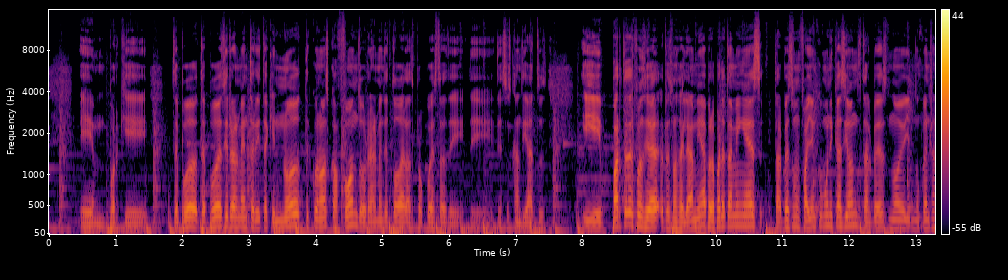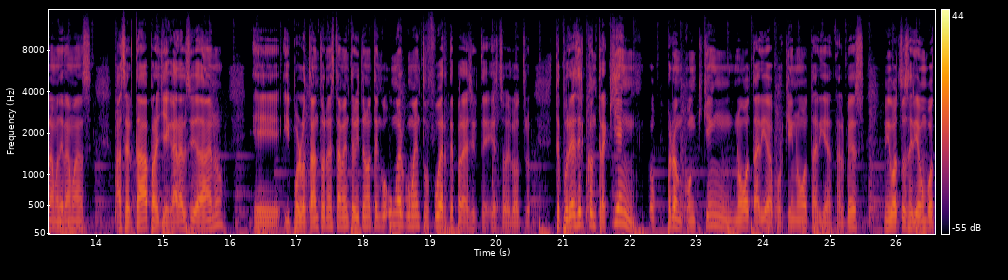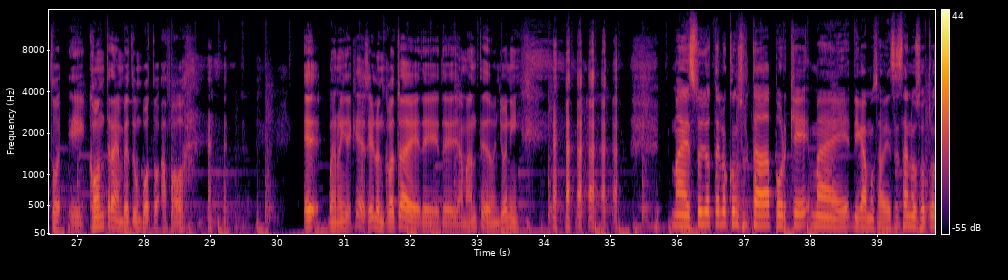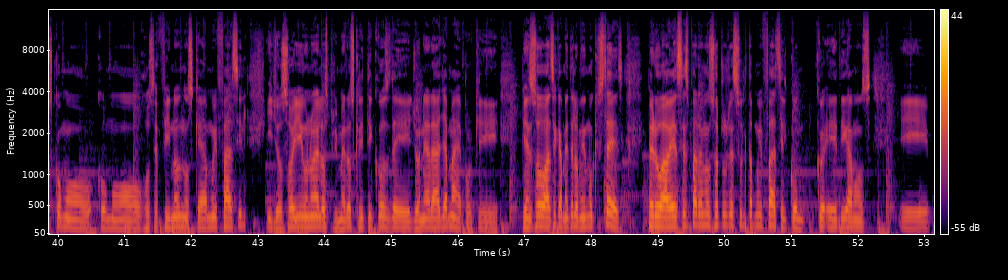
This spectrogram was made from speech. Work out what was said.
eh, porque te puedo, te puedo decir realmente ahorita que no te conozco a fondo realmente todas las propuestas de, de, de estos candidatos y parte de responsabilidad, responsabilidad, mía, pero parte también es tal vez un fallo en comunicación, tal vez no, no encuentro la manera más acertada para llegar al ciudadano eh, y por lo tanto honestamente ahorita no tengo un argumento fuerte para decirte esto del otro. Te podría decir contra quién, oh, perdón, con quién no votaría, por quién no votaría. Tal vez mi voto sería un voto eh, contra en vez de un voto a favor. eh, bueno, ¿y de qué decirlo? En contra de, de, Diamante, Don Johnny. Maestro, yo te lo consultaba porque, mae, digamos, a veces a nosotros como, como Josefinos nos queda muy fácil y yo soy uno de los primeros críticos de Johnny Araya, mae, porque pienso básicamente lo mismo que ustedes, pero a veces para nosotros resulta muy fácil, con, eh, digamos, eh,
